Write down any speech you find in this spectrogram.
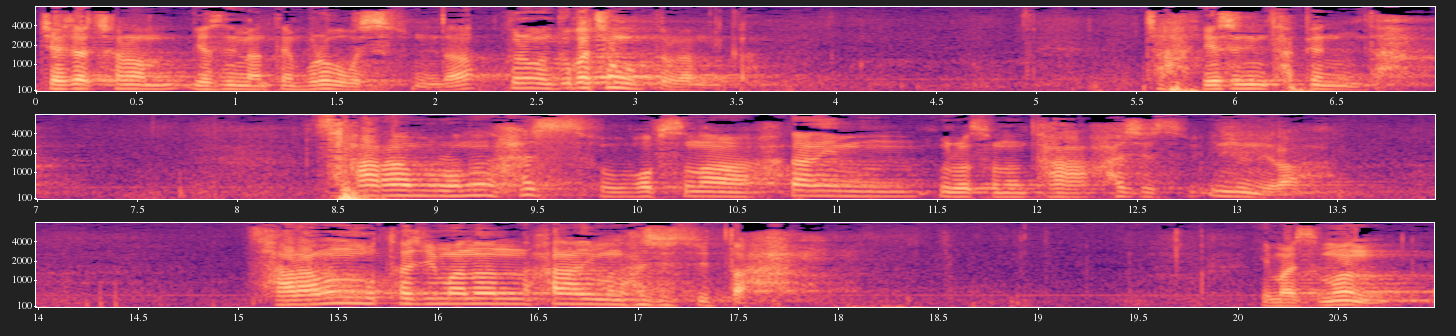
제자처럼 예수님한테 물어보고 싶습니다. 그러면 누가 천국 들어갑니까? 자, 예수님 답변입니다. 사람으로는 할 수 없으나 하나님으로서는 다 하실 수 있느니라. 사람은 못하지만은 하나님은 하실 수 있다. 이 말씀은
